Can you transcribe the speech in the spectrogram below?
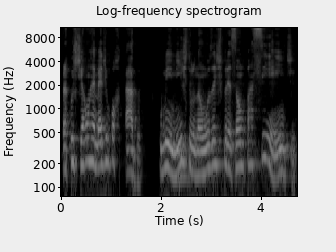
para custear um remédio importado. O ministro não usa a expressão paciente.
